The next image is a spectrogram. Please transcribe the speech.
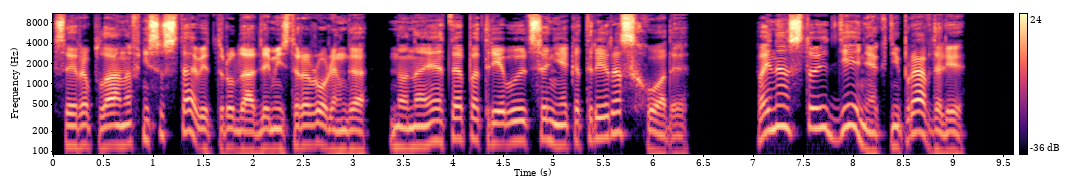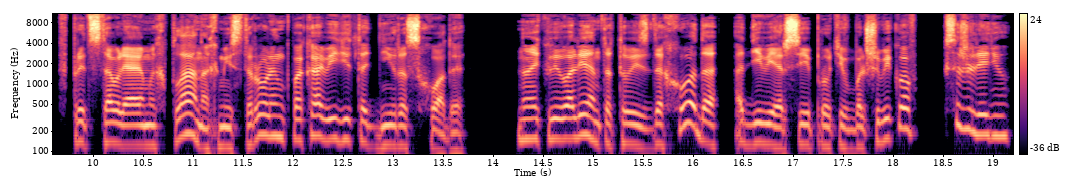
с аэропланов не составит труда для мистера Роллинга, но на это потребуются некоторые расходы. Война стоит денег, не правда ли? В представляемых планах мистер Роллинг пока видит одни расходы, но эквивалента, то есть дохода от диверсии против большевиков, к сожалению,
